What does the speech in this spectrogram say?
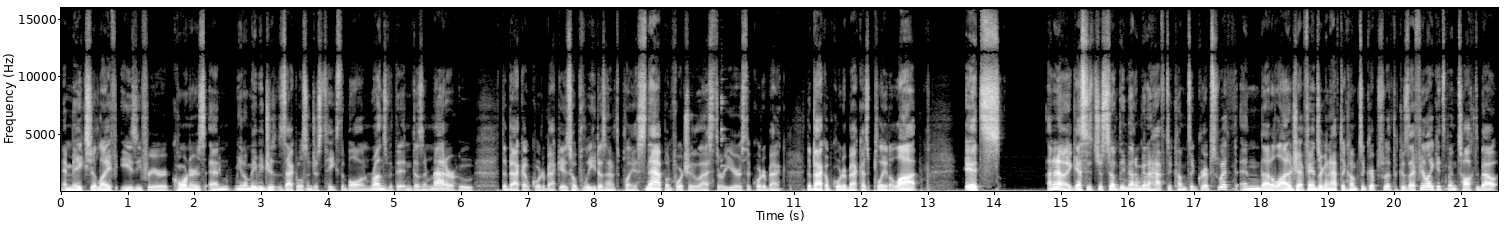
and makes your life easy for your corners, and you know maybe just Zach Wilson just takes the ball and runs with it, and doesn't matter who the backup quarterback is. Hopefully he doesn't have to play a snap. Unfortunately, the last three years the quarterback, the backup quarterback has played a lot. It's I don't know. I guess it's just something that I'm going to have to come to grips with, and that a lot of Jet fans are going to have to come to grips with because I feel like it's been talked about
